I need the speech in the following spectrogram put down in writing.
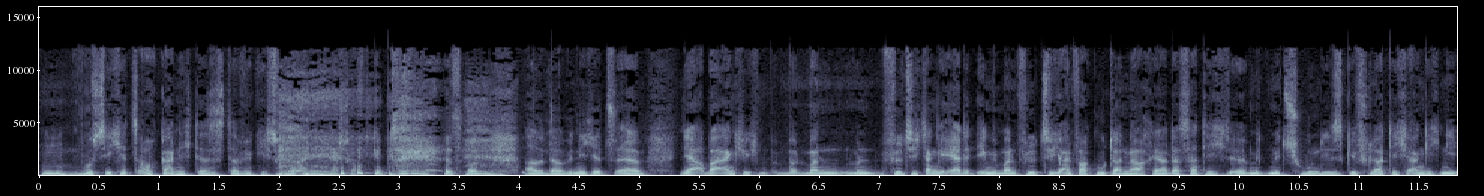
Hm, wusste ich jetzt auch gar nicht, dass es da wirklich so eine Einherrschaft gibt. so, also da bin ich jetzt, äh, ja, aber eigentlich, man, man fühlt sich dann geerdet, irgendwie, man fühlt sich einfach gut danach, ja. Das hatte ich äh, mit, mit Schuhen, dieses Gefühl hatte ich eigentlich nie.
